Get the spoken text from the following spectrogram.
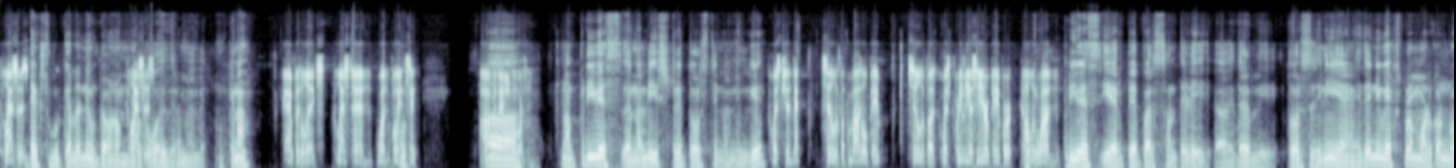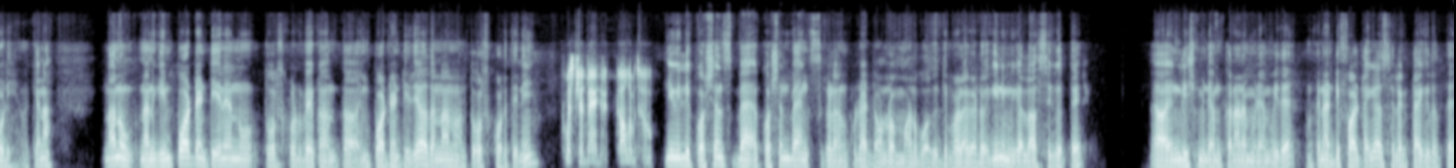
ಕ್ಲಾಸಸ್ ಟೆಕ್ಸ್ಟ್ ಬುಕ್ ಎಲ್ಲ ನೀವು ಡೌನ್ಲೋಡ್ ಮಾಡ್ಕೋಬಹುದು ಇದರ ಮೇಲೆ ಓಕೆನಾ capital X. Class 10. 1.6. Home dashboard. ನಾನು ಪ್ರೀವಿಯಸ್ನಲ್ಲಿ ಹಿಸ್ಟ್ರಿ ತೋರಿಸ್ತೀನಿ ನಾನು ನಿಮಗೆ Question bank. Syllabus. Model paper. Syllabus. Quest previous year paper. Column 1. Previous year papers ಅಂತೇಳಿ ಇದರಲ್ಲಿ ತೋರಿಸಿದ್ದೀನಿ ಏನಿದೆ ನೀವು ಎಕ್ಸ್ಪ್ಲೋರ್ ಮಾಡ್ಕೊಂಡು ನೋಡಿ ಓಕೆನಾ ನಾನು ನನಗೆ ಇಂಪಾರ್ಟೆಂಟ್ ಏನೇನು ತೋರಿಸ್ಕೊಡ್ಬೇಕಂತ ಇಂಪಾರ್ಟೆಂಟ್ ಇದೆಯೋ ಅದನ್ನು ನಾನು ತೋರಿಸ್ಕೊಡ್ತೀನಿ. Question bank. Column 2. ನೀವು ಇಲ್ಲಿ ಕ್ವಶನ್ಸ್ ಬ್ಯಾ ಕ್ವಶನ್ ಬ್ಯಾಂಕ್ಸ್ಗಳನ್ನು ಕೂಡ ಡೌನ್ಲೋಡ್ ಮಾಡ್ಬೋದು. ಇದ್ರ ಒಳಗಡೆ ಹೋಗಿ ನಿಮಗೆಲ್ಲ ಸಿಗುತ್ತೆ. ಇಂಗ್ಲೀಷ್ ಮೀಡಿಯಮ್ ಕನ್ನಡ ಮೀಡಿಯಮ್ ಇದೆ. ಓಕೆನಾ ಡಿಫಾಲ್ಟ್ ಆಗಿ ಅದು ಸೆಲೆಕ್ಟ್ ಆಗಿರುತ್ತೆ.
